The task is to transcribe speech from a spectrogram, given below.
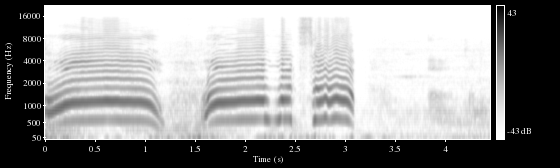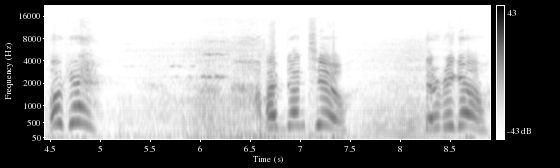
Oh! Oh, what's up? Okay. I've done two. There we go.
